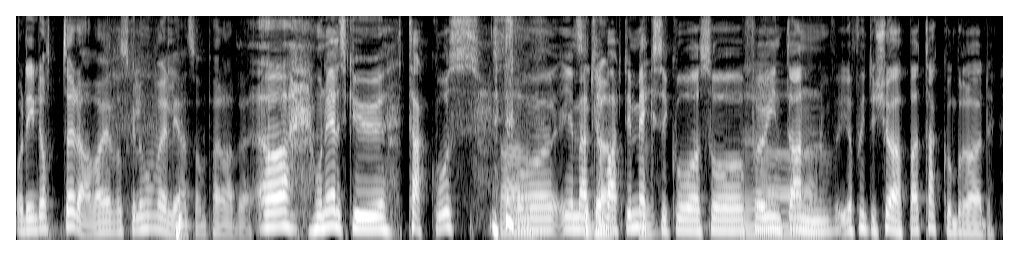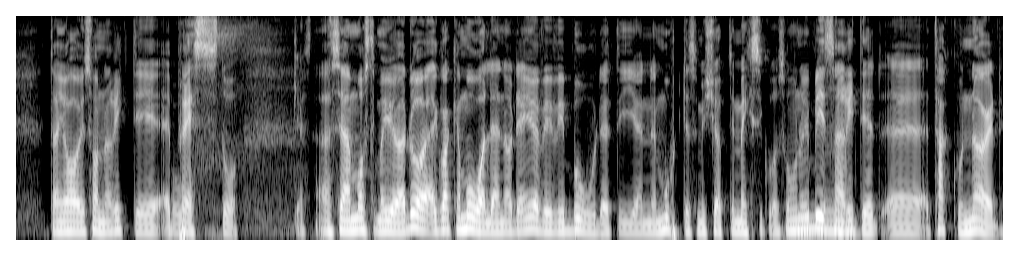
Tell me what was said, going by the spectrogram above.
Och din dotter då? Vad, vad skulle hon välja som paradrätt? Ja, hon älskar ju tacos. och I och med att jag har varit i Mexiko så får jag, inte Ja. an, jag får inte köpa tacobröd. Utan jag har ju sån riktig press då. Gött. Eh, Sen måste man göra då guacamolen och den gör vi vid bordet i en morte som vi köpt i Mexiko. Så hon har ju blivit sån här riktig eh, taconörd.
